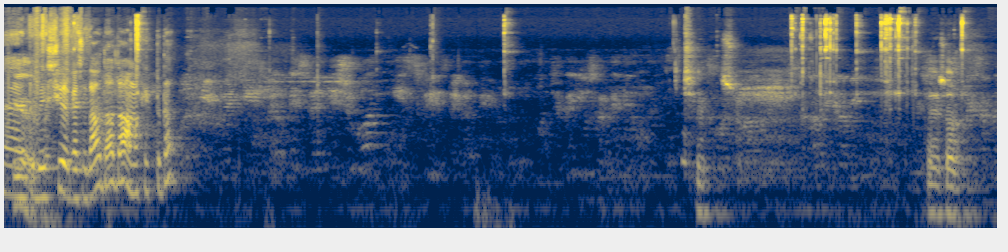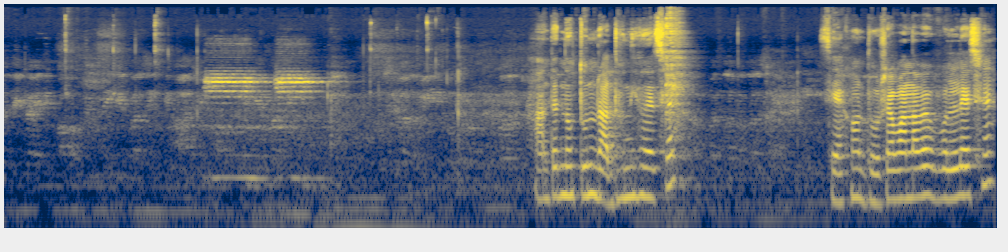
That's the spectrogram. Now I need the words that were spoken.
হ্যাঁ একটু বেশি দাও দাও দাও আমাকে একটু দাও। ঠিক আছে। এই আমাদের নতুন রাঁধুনি হয়েছে। সে এখন ধোসা বানাবে বলেছে।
